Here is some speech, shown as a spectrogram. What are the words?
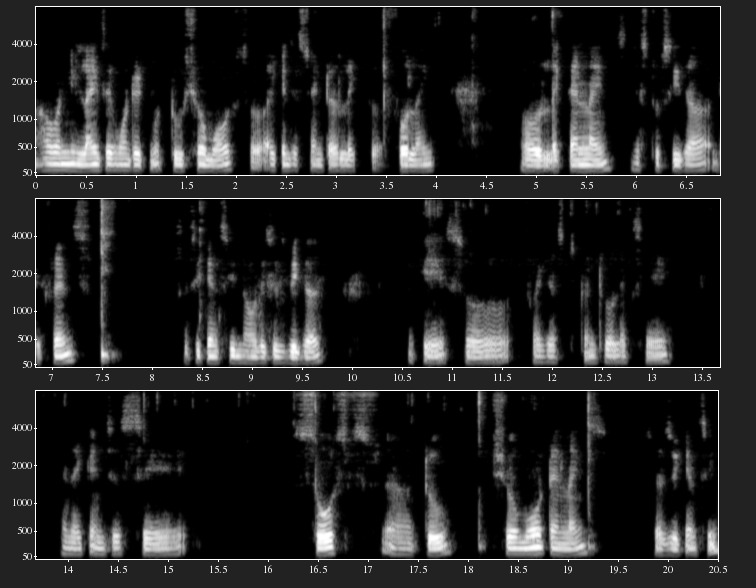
how many lines i want it to show more. So i can just enter like uh, four lines or like 10 lines just to see the difference. So as you can see now this is bigger. Okay so if i just control xa and i can just say source uh, to show more 10 lines. So as you can see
